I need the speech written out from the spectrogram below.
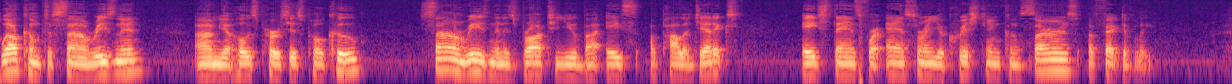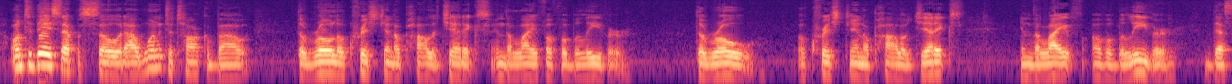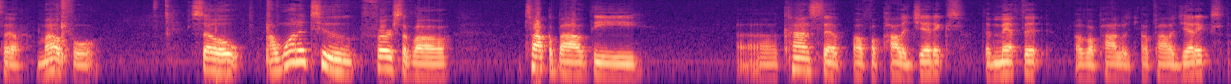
Welcome to Sound Reasoning. I'm your host, Perseus Poku. Sound Reasoning is brought to you by ACE Apologetics. ACE stands for Answering Your Christian Concerns Effectively. On today's episode, I wanted to talk about the role of Christian apologetics in the life of a believer. The role of Christian apologetics in the life of a believer. That's a mouthful. So, I wanted to, first of all, talk about the uh, concept of apologetics, the method of apolog- apologetics.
